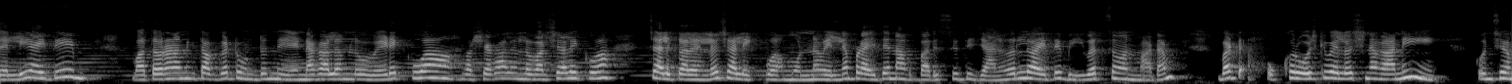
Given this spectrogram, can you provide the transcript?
ఢిల్లీ అయితే వాతావరణానికి తగ్గట్టు ఉంటుంది. ఎండాకాలంలో వేడెక్కువ వర్షాకాలంలో వర్షాలు ఎక్కువ చలికాలంలో చలి ఎక్కువ. మొన్న వెళ్ళినప్పుడు అయితే నాకు పరిస్థితి జనవరిలో అయితే బీభత్సం అనమాట బట్ ఒక్క రోజుకి వెళ్ళొచ్చినా కానీ కొంచెం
